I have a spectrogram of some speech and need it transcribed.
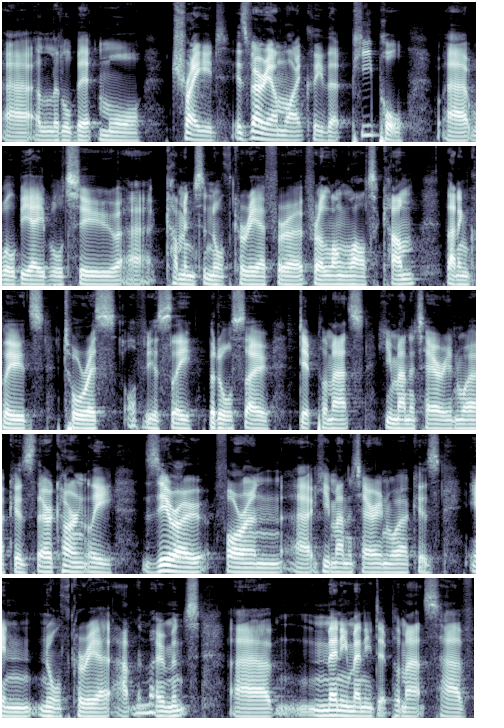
uh, a little bit more trade, it's very unlikely that people uh, will be able to uh, come into North Korea for a, for a long while to come. That includes tourists, obviously, but also diplomats, humanitarian workers. There are currently zero foreign uh, humanitarian workers in North Korea at the moment. Uh, many, many diplomats have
